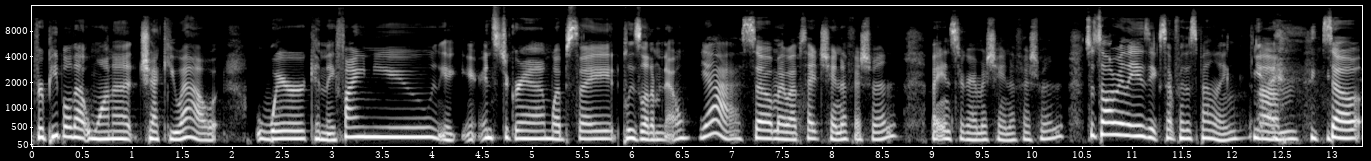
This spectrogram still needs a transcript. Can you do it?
for people that want to check you out, where can they find you? Your Instagram, website. Please let them know. Yeah. So my website, Shaina Fishman. My Instagram is Shaina Fishman. So it's all really easy except for the spelling. Um, so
